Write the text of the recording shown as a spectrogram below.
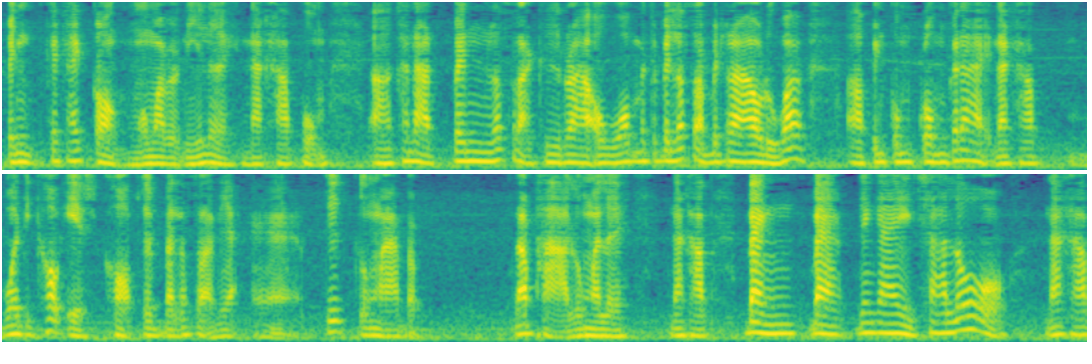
เป็นคล้ายๆกล่องลงมาแบบนี้เลยนะครับผมขนาดเป็นลักษณะคือราววอมันจะเป็นลักษณะเป็นราวหรือว่าเป็นกลมๆก็ได้นะครับ vertical edge ขอบจะเป็นลักษณะเนี้ยจึ๊กลงมาแบบหน้าผาลงมาเลยนะครับ แบ่งแบบยังไงชาโลนะครับ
